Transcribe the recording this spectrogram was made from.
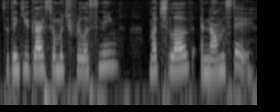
So thank you guys so much for listening. Much love and namaste.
